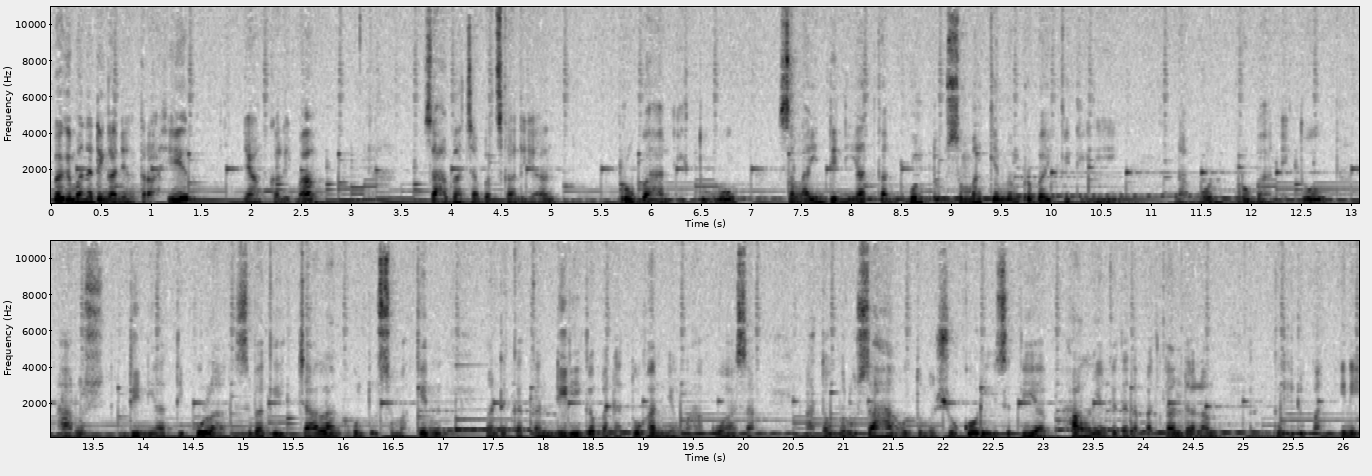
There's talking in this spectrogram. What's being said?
Bagaimana dengan yang terakhir? Yang kelima, sahabat-sahabat sekalian, perubahan itu selain diniatkan untuk semakin memperbaiki diri, namun perubahan itu harus diniati pula sebagai jalan untuk semakin mendekatkan diri kepada Tuhan yang Maha Kuasa atau berusaha untuk mensyukuri setiap hal yang kita dapatkan dalam kehidupan ini.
